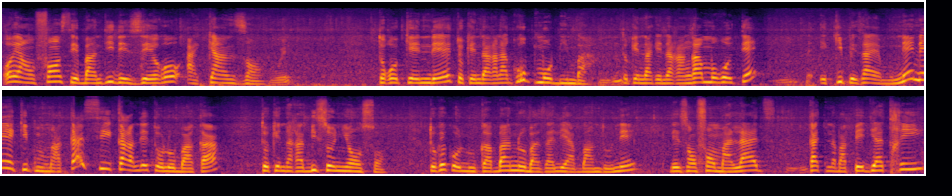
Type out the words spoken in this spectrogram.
oyo ya enfance ebandi de 0 à 15 ans. Tokokende tokendaka na groupe mobimba. Tokendakendaka nga moko te ekipe eza ya monene ekipe makasi kaka nde tolobaka tokendaka biso nyonso. Toke koluka bano bazali abandonné. Les enfants malades. Kati na bapédiatrie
